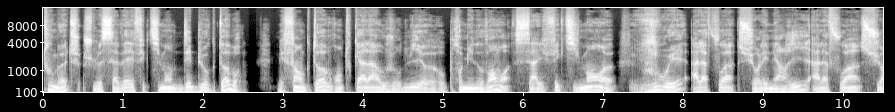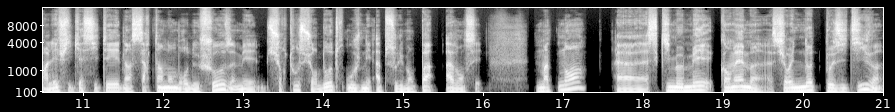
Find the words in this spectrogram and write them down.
too much. Je le savais effectivement début octobre, mais fin octobre, en tout cas là aujourd'hui euh, au 1er novembre, ça a effectivement euh, joué à la fois sur l'énergie, à la fois sur l'efficacité d'un certain nombre de choses, mais surtout sur d'autres où je n'ai absolument pas avancé. Maintenant, euh, ce qui me met quand même sur une note positive,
